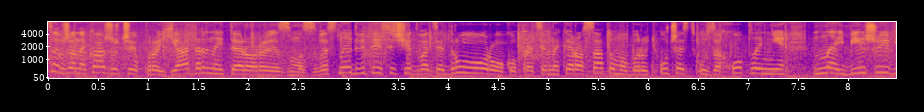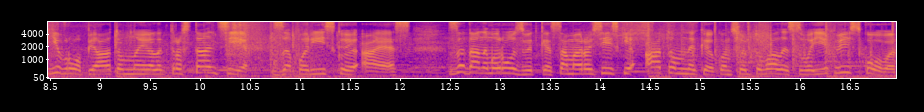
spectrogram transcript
Це вже не кажучи про ядерний тероризм. З весни 2022 року працівники Росатому беруть участь у захопленні найбільшої в Європі атомної електростанції Запорізької АЕС. За даними розвідки, саме російські атомники консультували своїх військових,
